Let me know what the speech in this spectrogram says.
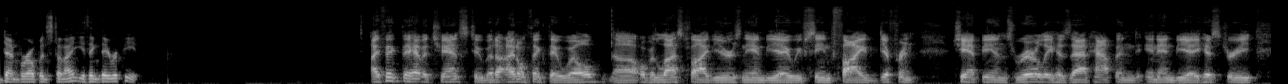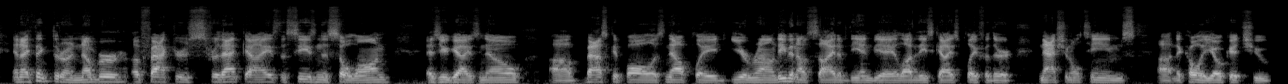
Denver opens tonight. You think they repeat? I think they have a chance to, but I don't think they will. Uh, over the last five years in the NBA, we've seen five different champions. Rarely has that happened in NBA history. And I think there are a number of factors for that, guys. The season is so long, as you guys know. Uh, basketball is now played year round, even outside of the NBA. A lot of these guys play for their national teams. Uh, Nikola Jokic, who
